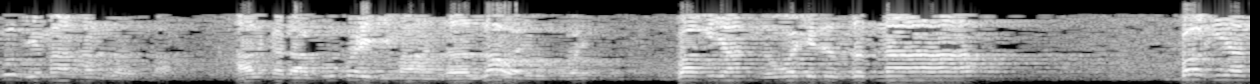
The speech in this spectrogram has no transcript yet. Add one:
کو بیما انصر اللہ. حال کدا کفری بیما انصر اللہ ولیو کوئے. باقیان دو وجد زدنا باغیان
